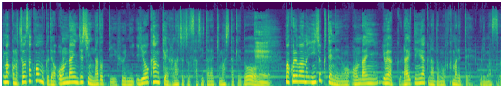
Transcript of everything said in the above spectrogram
今この調査項目ではオンライン受診などっていうふうに医療関係の話をちょっとさせていただきましたけど、え、まあ、これはあの飲食店でのオンライン予約来店予約なども含まれております。う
